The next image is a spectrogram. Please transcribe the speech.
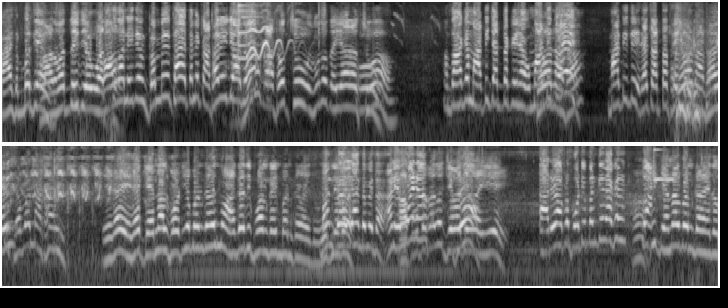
કાયા જબર છે. વાળવા જ નહીં દેવું વાળવા નહીં દેવું. ગમે થાય તમે કાંઠા નહીં તો કાઠો જ છું હું તો તૈયાર જ છું. બાગે માટી ચાટતા કઈ નાખો? માટી? માટી તો હેરા ચાટતા થઈ ગયું. ના થાય જબર ના થાય એના એના કેનાલ ફોટીઓ બંધ કરાવી દો હું આગળથી ફોન કરીને બંધ કરાવી દઉં. બંધ એટલે કરી બસ. દે તમે તાર અને એવું હોય ને જેવા. જેવા અરે આપણે પોટી બંધ કરી નાખે તો આખી કેનાલ બંધ કરાવી દો.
